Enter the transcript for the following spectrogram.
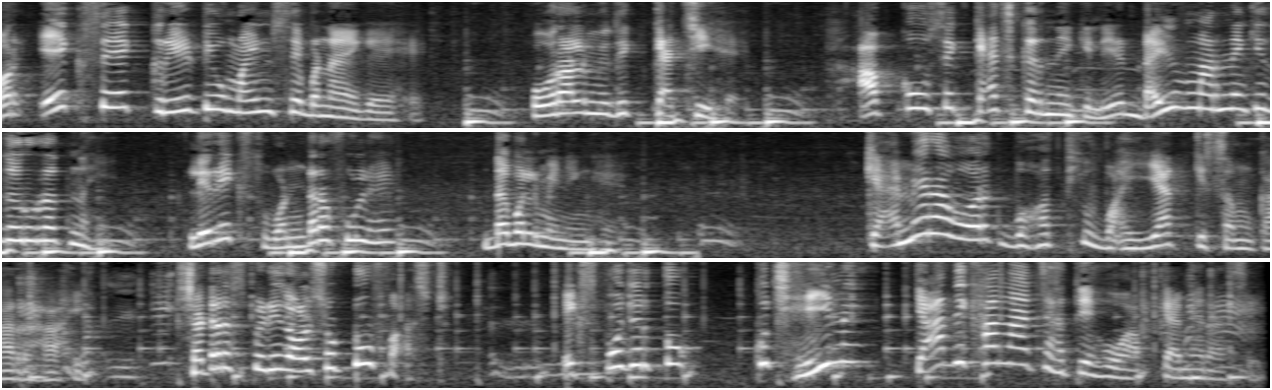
और एक से एक क्रिएटिव माइंड से बनाए गए हैं। ओवरऑल म्यूज़िक कैची है। आपको उसे कैच करने के लिए डाइव मारने की ज़रूरत नहीं। लिरिक्स वंडरफुल है। डबल मीनिंग है। कैमरा वर्क बहुत ही वाहियात किस्म का रहा है। Shutter speed is also too fast exposure तो कुछ है ही नहीं। क्या दिखाना चाहते हो आप कैमरा से?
